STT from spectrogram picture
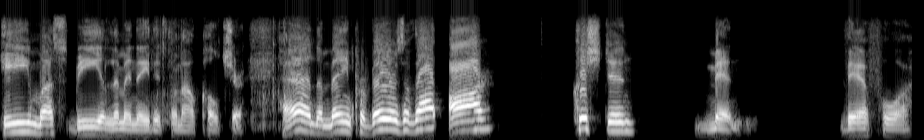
He must be eliminated from our culture. And the main purveyors of that are Christian men. Therefore,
